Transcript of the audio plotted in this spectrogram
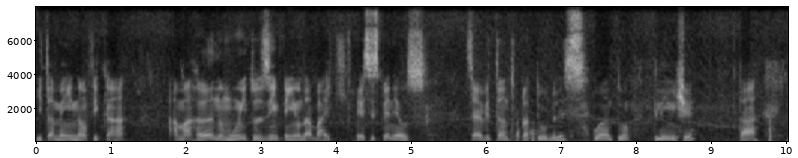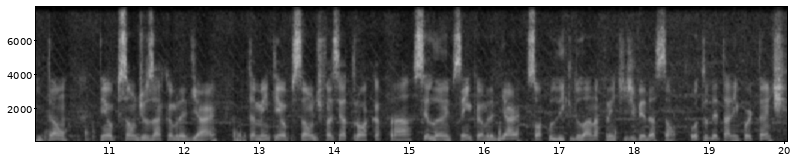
e também não ficar amarrando muito o desempenho da bike. Esses pneus servem tanto para tubeless quanto clincher tá? Então tem a opção de usar câmara de ar e também tem a opção de fazer a troca para selante, sem câmara de ar, só com o líquido lá na frente de vedação. Outro detalhe importante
